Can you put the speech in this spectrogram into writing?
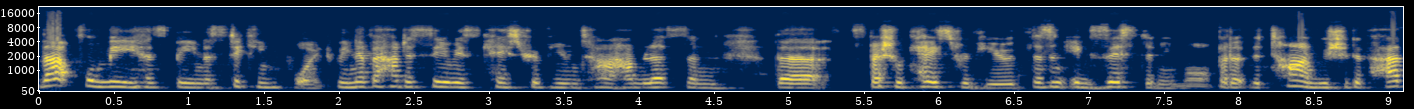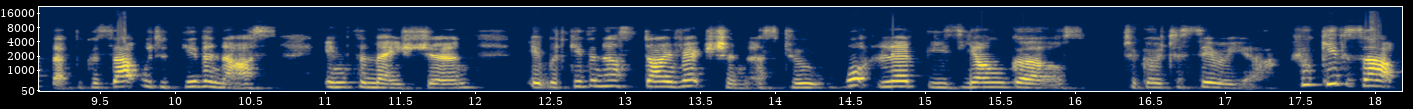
that for me has been a sticking point. We never had a serious case review in Tower Hamlets, and the special case review doesn't exist anymore. But at the time, we should have had that because that would have given us information. It would have given us direction as to what led these young girls to go to Syria. Who gives up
